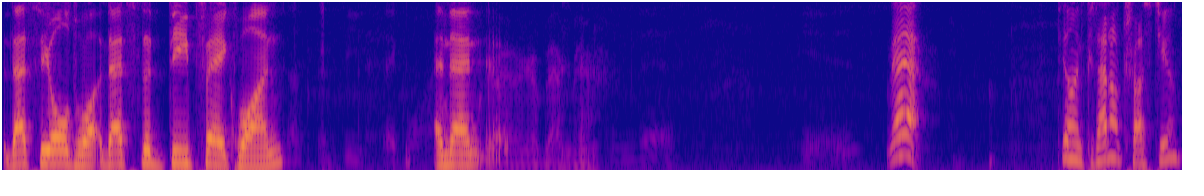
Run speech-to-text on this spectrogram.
that's the old one. That's the deep fake one. And then I gotta go back there. Yeah. Dylan, because I don't trust you.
